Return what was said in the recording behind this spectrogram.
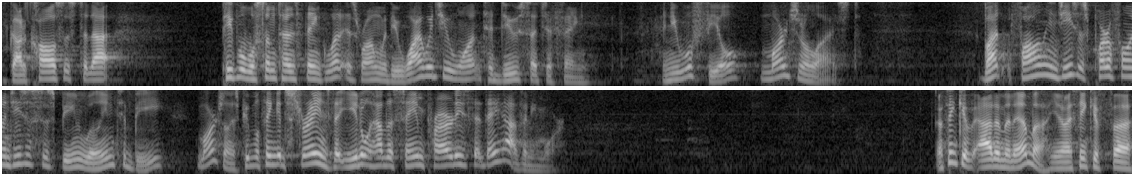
if God calls us to that, people will sometimes think, What is wrong with you? Why would you want to do such a thing? And you will feel marginalized. But following Jesus, part of following Jesus is being willing to be marginalized. People think it's strange that you don't have the same priorities that they have anymore. I think of Adam and Emma. You know, I think if uh,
